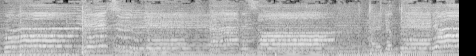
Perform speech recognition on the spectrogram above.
얻고 예수의 안에서 발견되려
